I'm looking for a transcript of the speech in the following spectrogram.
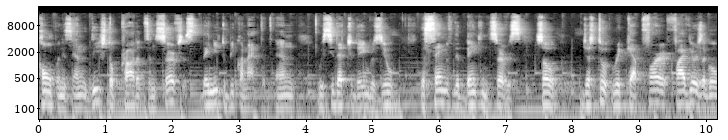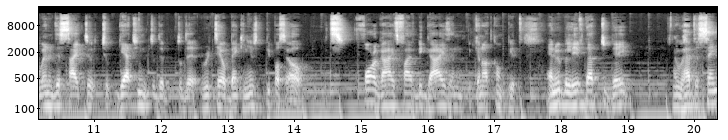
companies and digital products and services, they need to be connected. And we see that today in Brazil the same with the banking service. So just to recap, five years ago, when we decided to, to get into the to the retail banking industry, people say, "Oh, it's four guys, five big guys, and we cannot compete." And we believe that today we have the same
